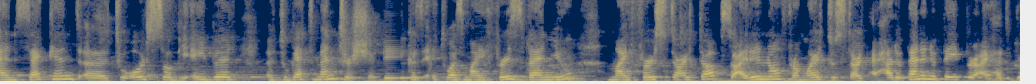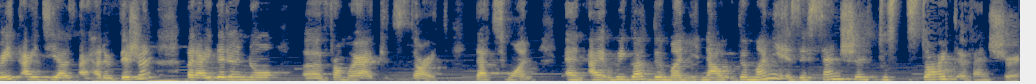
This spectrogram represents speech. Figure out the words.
and second, uh, to also be able uh, to get mentorship because it was my first venue, my first startup. So I didn't know from where to start. I had a pen and a paper, I had great ideas, I had a vision, but I didn't know uh, from where I could start. That's one. And I, we got the money. Now, the money is essential to start a venture.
